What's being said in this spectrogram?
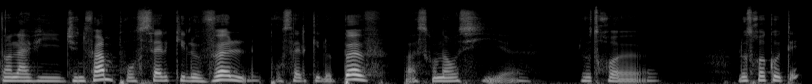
dans la vie d'une femme pour celles qui le veulent, pour celles qui le peuvent, parce qu'on a aussi euh, l'autre euh, l'autre côté.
